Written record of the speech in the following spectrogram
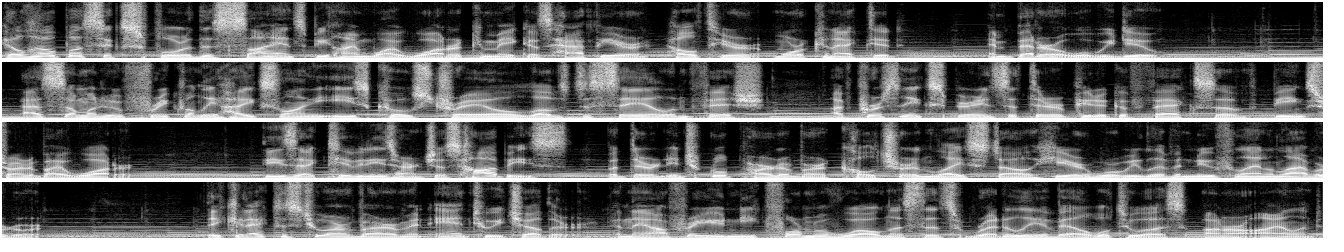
He'll help us explore the science behind why water can make us happier, healthier, more connected, and better at what we do. As someone who frequently hikes along the East Coast Trail, loves to sail and fish, I've personally experienced the therapeutic effects of being surrounded by water. These activities aren't just hobbies, but they're an integral part of our culture and lifestyle here where we live in Newfoundland and Labrador. They connect us to our environment and to each other, and they offer a unique form of wellness that's readily available to us on our island.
